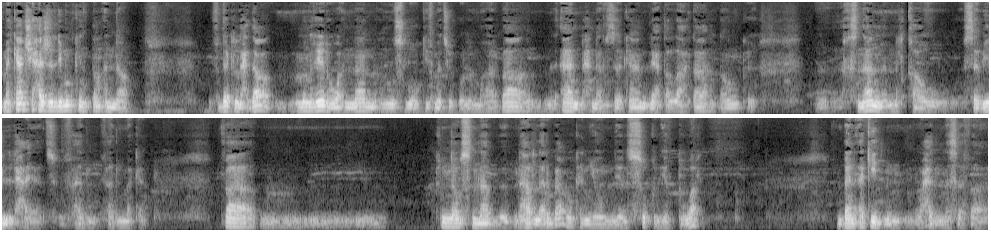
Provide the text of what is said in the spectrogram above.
ما كانش حاجة اللي ممكن تطمئنا في ذاك اللحظة من غير هو ان نوصلوا كيف ما تيقولوا المغاربة. الآن حنا في الزكان اللي عطا الله عطاه. دونك خصنا نلقاو سبيل للحياة في هذا في هذا المكان. ف كنا وصلنا بنهار الأربع وكان يوم ديال السوق ديال الدوار. بان أكيد من واحد المسافة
